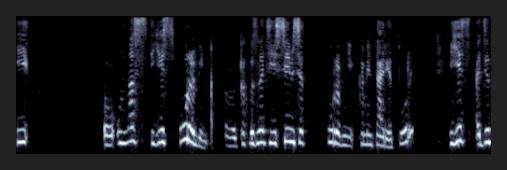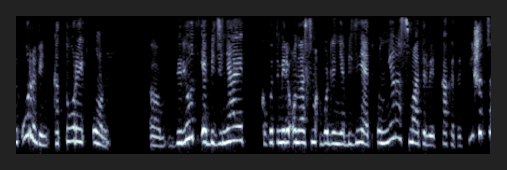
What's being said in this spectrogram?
И э, у нас есть уровень, как вы знаете, есть 70 уровней комментария Торы, и есть один уровень, который он берет и объединяет, в какой-то мере он более не объединяет, он не рассматривает, как это пишется,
